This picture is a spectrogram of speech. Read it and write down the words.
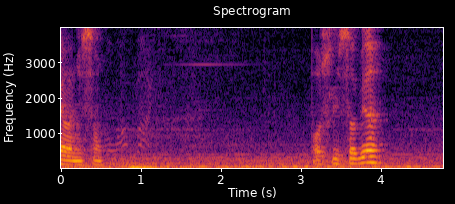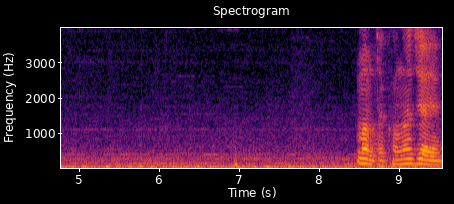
Gdzie oni są? Poszli sobie? Mam taką nadzieję.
